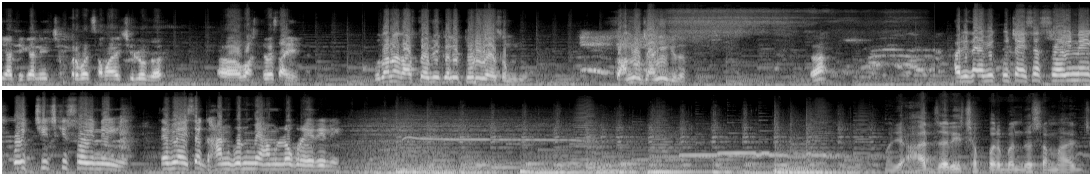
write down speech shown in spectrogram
या ठिकाणी छप्परबंद समाजाची लोक वास्तव्यास आहेत. ना रास्ता अभी कल टूट गया समझो तो हम लोग जाएँगे किधर हाँ? और इधर अभी कुछ ऐसा सोई नहीं कोई चीज़ की सोई नहीं है। तभी ऐसे घान गुन में हम लोग रह रहे। म्हणजे आज जरी छप्परबंद समाज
